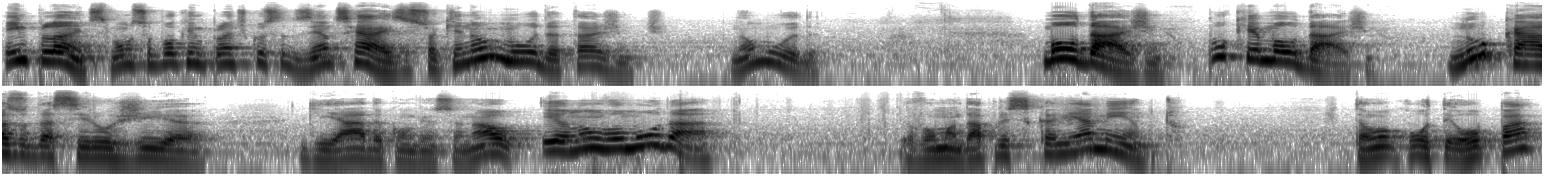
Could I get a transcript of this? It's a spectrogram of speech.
Implantes, vamos supor que o implante custa 200 reais. Isso aqui não muda, tá, gente? Não muda. Moldagem. Por que moldagem? No caso da cirurgia guiada convencional, eu não vou moldar. Eu vou mandar para o escaneamento. Então, opa,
